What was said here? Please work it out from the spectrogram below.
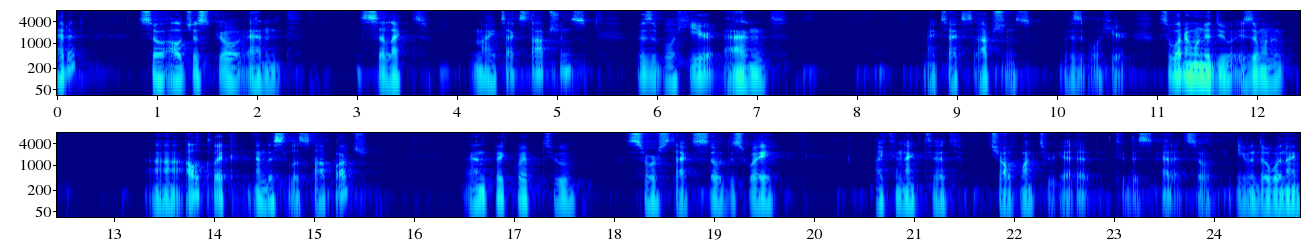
edit. So I'll just go and select my text options visible here and my text options visible here. So what I want to do is I want to, uh, I'll click on this little stopwatch and pick whip to source text. So this way I connected child one to edit to this edit. So even though when I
